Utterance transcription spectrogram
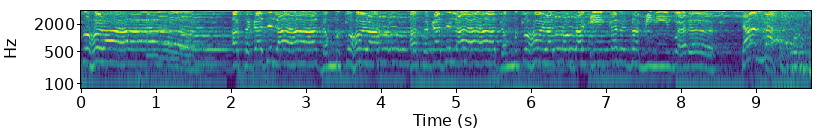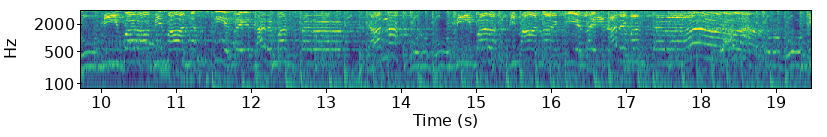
सोहळा असं गाजला धम्म सोहळा असं गाजला धम्म सोहळा चौदा एकर जमिनीवर. त्या नागपूर भूमीवर अभिमान केलंय धर्मांतर. त्या नागपूर भूमीवर अभिमान केलंय धर्मांतर. नागपूर भूमी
